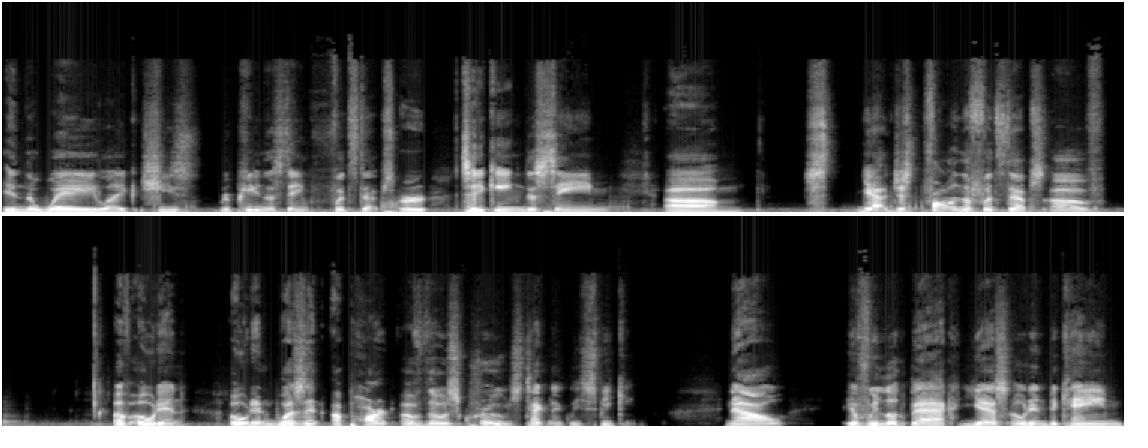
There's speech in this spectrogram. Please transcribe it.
in the way like she's repeating the same footsteps or taking the same, um, yeah, just following the footsteps of of Oden. Oden wasn't a part of those crews, technically speaking. Now, if we look back, yes, Oden became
